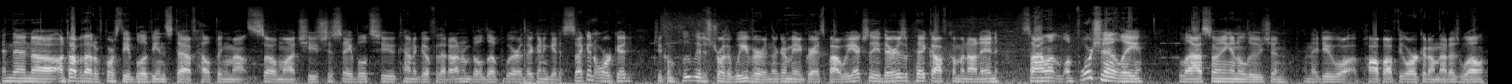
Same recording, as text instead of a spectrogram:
And then uh, on top of that, of course, the Oblivion staff helping him out so much. He's just able to kind of go for that item build-up where they're going to get a second Orchid to completely destroy the Weaver, and they're going to be in a great spot. We actually, there is a pickoff coming on in. Silent, unfortunately, lassoing an illusion, and they do pop off the Orchid on that as well.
